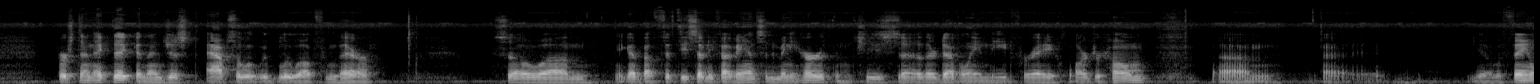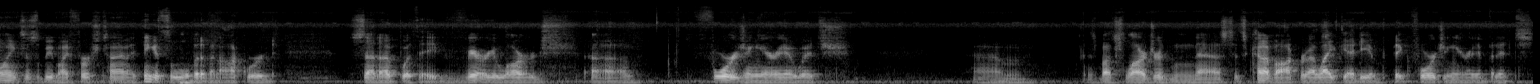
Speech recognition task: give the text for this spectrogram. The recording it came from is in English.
first nanitic and then just absolutely blew up from there. So um, you got about 50, 75 ants in the mini hearth, and she's uh, they're definitely in need for a larger home. Um, uh, you know, the phalanx, this will be my first time. I think it's a little bit of an awkward setup with a very large uh, foraging area, which um, is much larger than the nest. It's kind of awkward. I like the idea of the big foraging area, but it's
